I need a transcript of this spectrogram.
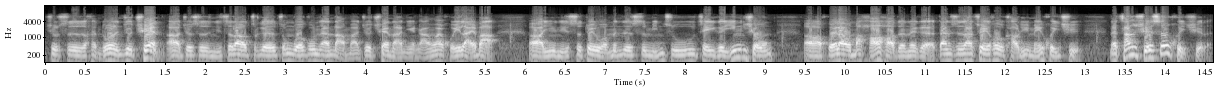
就是很多人就劝啊，就是你知道这个中国共产党嘛，就劝啊你赶快回来吧。啊，因为你是对我们的是民族这个英雄。啊，回来我们好好的那个，但是他最后考虑没回去。那张学生回去了，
